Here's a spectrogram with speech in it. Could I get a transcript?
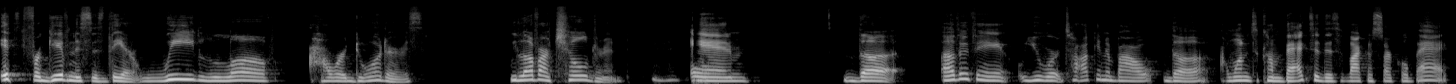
it's forgiveness is there. We love our daughters. We love our children. Mhm. And the other thing you were talking about, the I wanted to come back to this if I could circle back.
